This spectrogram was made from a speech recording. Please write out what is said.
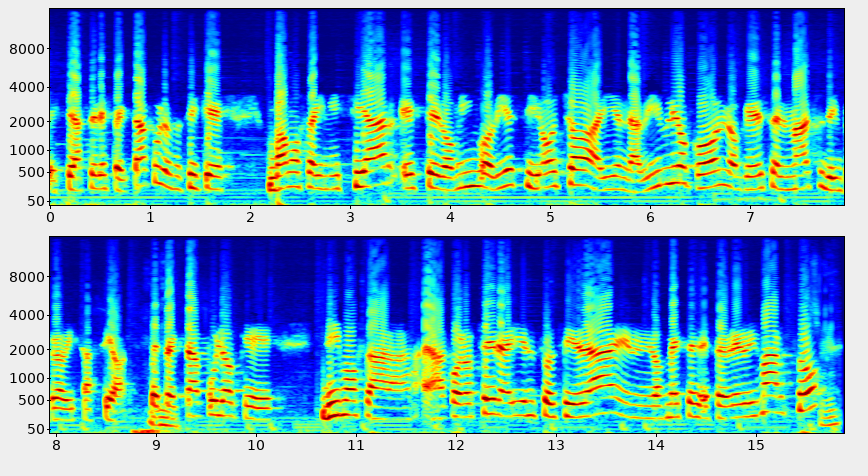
este, hacer espectáculos, así que vamos a iniciar este domingo 18 ahí en la Biblio con lo que es el match de improvisación. Este espectáculo que dimos a, a conocer ahí en sociedad en los meses de febrero y marzo Sí.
